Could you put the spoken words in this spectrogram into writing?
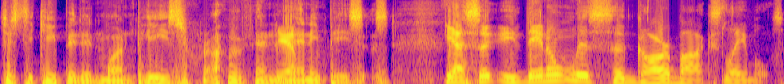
just to keep it in one piece rather than Yep. many pieces. Yeah, so eh, they don't list cigar box labels,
